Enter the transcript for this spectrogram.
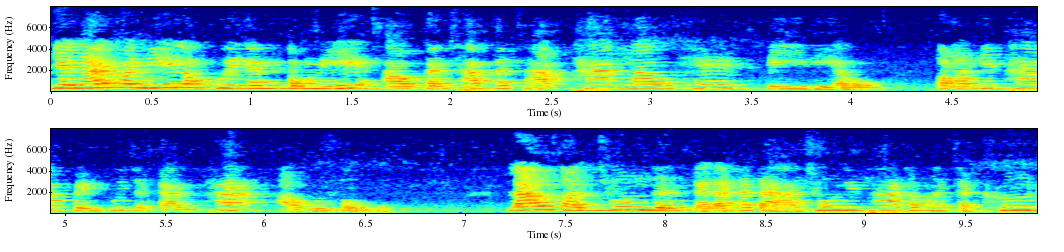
อย่างนั้นวันนี้เราคุยกันตรงนี้เอากระชับกระชับภาคเล่าแค่ปีเดียว ตอนที่ภาคเป็นผู้จัดการภาคอาวุโสเล่าตอนช่วงเดือนกรกฎาช่วงที่ภาคกำลังจะขึ้น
